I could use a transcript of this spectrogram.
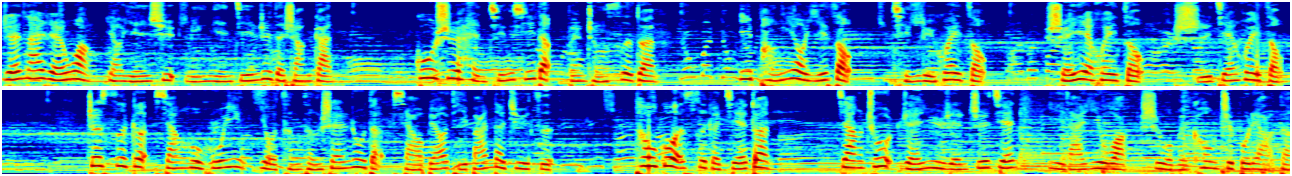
人来人往要延续明年今日的伤感。”故事很清晰地分成四段：一朋友已走，情侣会走，谁也会走，时间会走。这四个相互呼应又层层深入的小标题般的句子，透过四个阶段，讲出人与人之间一来一往是我们控制不了的。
